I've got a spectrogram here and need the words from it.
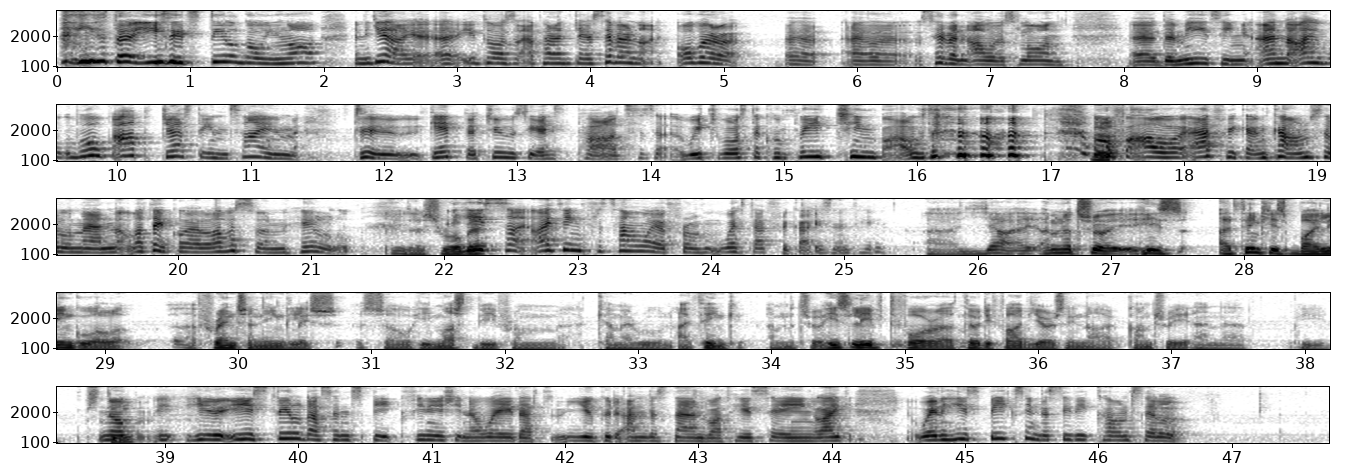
is, it still going on? And yeah, uh, it was apparently seven over uh, uh, seven hours long uh, the meeting, and I woke up just in time to get the juiciest parts, which was the complete chimp out of our African councilman Latekoe Lawson Hellu. That's Robert. He's, I think, somewhere from West Africa, isn't he? Uh, yeah, I, am not sure. He's, I think he's bilingual uh, French and English, so he must be from Cameroon. I think I'm not sure. He's lived for uh, 35 years in our country, and uh, he still. No, he he still doesn't speak Finnish in a way that you could understand what he's saying. Like when he speaks in the city council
